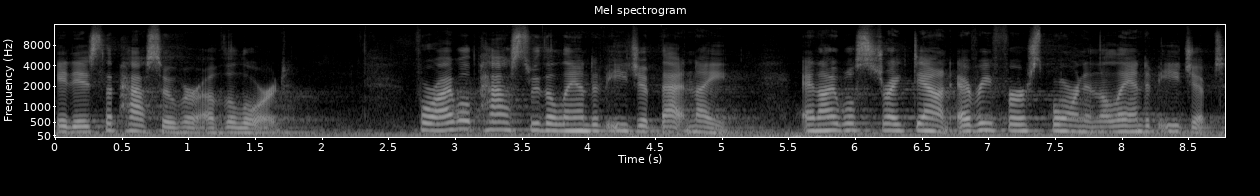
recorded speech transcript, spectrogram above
It is the Passover of the Lord. For I will pass through the land of Egypt that night, and I will strike down every firstborn in the land of Egypt,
